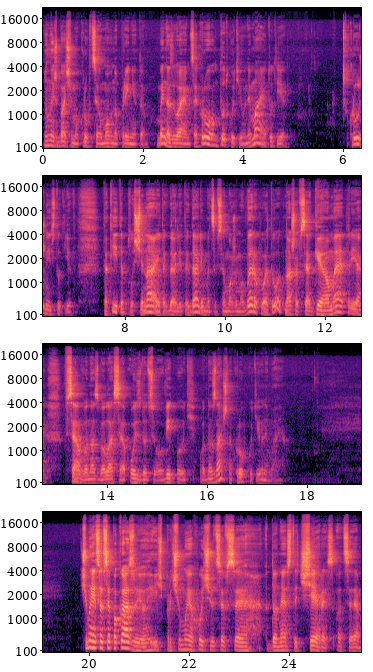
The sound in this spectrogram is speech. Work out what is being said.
Ну, ми ж бачимо, круг це умовно прийнято. Ми називаємо це кругом, тут кутів немає, тут є кружність, тут є такий-то площина і так далі. і так далі. Ми це все можемо вирахувати. От наша вся геометрія, вся вона звелася ось до цього. Відповідь однозначно, круг кутів немає. Чому я це все показую і про чому я хочу це все донести через оце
